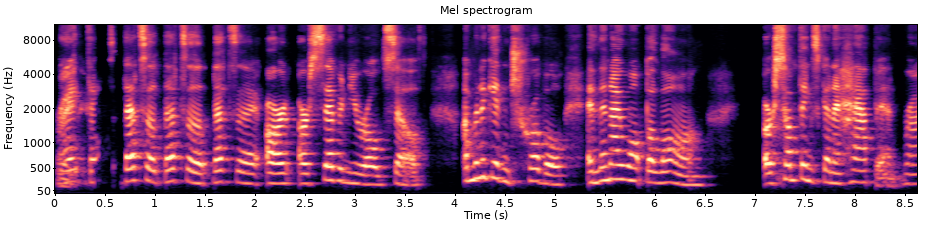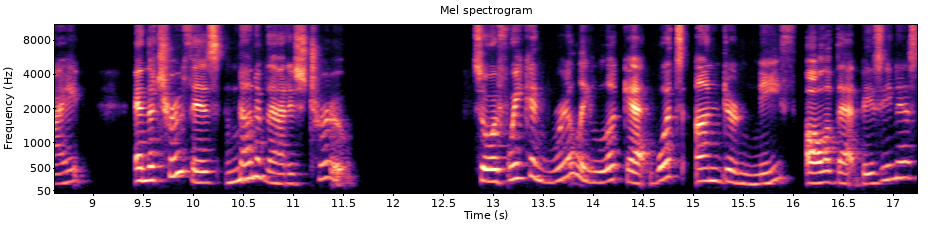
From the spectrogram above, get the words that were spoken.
Right? right. That's that's a that's a that's a our our seven year old self. I'm going to get in trouble and then I won't belong or something's going to happen. Right. And the truth is, none of that is true. So if we can really look at what's underneath all of that busyness,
